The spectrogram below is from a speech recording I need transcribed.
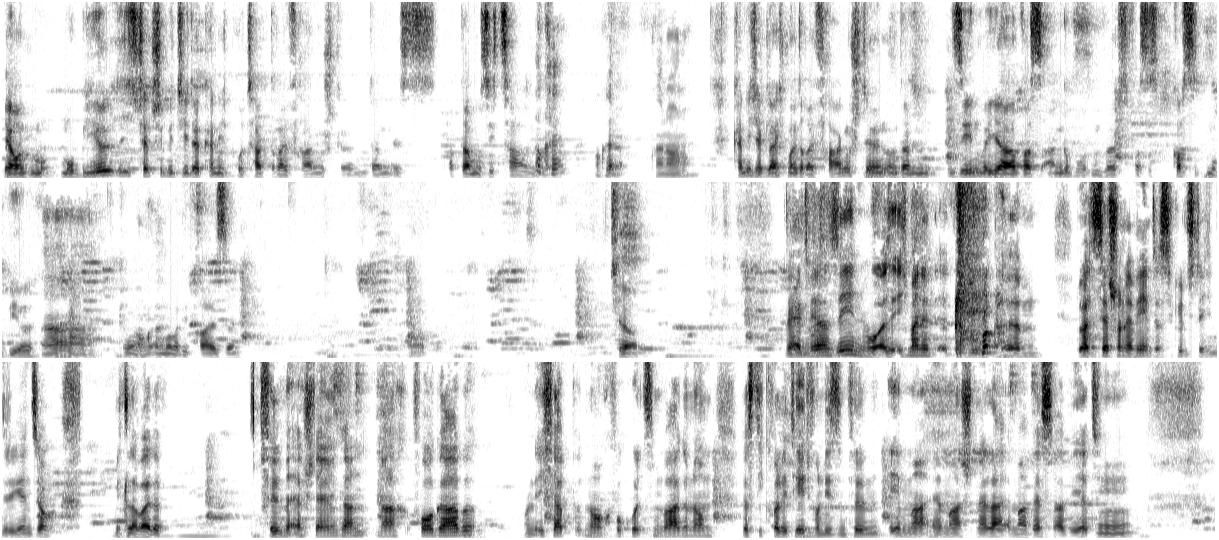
Ja, und mo mobil ist ChatGPT, da kann ich pro Tag drei Fragen stellen. Dann ist, ab da muss ich zahlen. Okay, okay. Ja. Keine Ahnung. Kann ich ja gleich mal drei Fragen stellen und dann sehen wir ja, was angeboten wird, was es kostet mobil. Ah, Können wir Okay. okay. mal die Preise. Ja. Tja, werden wir sehen. Wo, also ich meine, äh, die, ähm, du hattest ja schon erwähnt, dass die künstliche Intelligenz auch mittlerweile Filme erstellen kann nach Vorgabe. Und ich habe noch vor kurzem wahrgenommen, dass die Qualität von diesen Filmen immer, immer schneller, immer besser wird. mhm.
